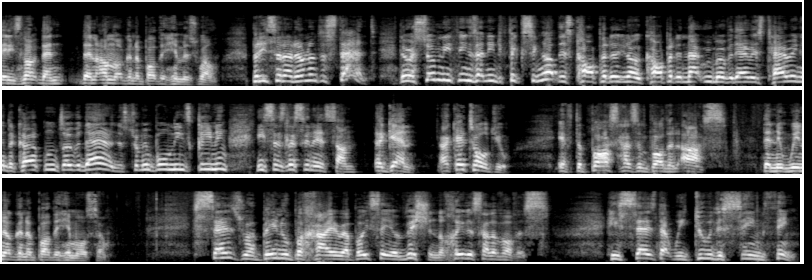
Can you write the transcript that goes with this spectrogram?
then he's not then then I'm not going to bother him as well. But he said I don't understand. There are so many things that need fixing up. This carpet, you know, carpet in that room over there is tearing, and the curtains over there, and the swimming pool needs cleaning. He says, "Listen here, son. Again, like I told you, if the boss hasn't bothered us, then we're not going to bother him also." Says Rabbeinu Bachai Rabbi Seyavishin, the Chavis Halavovis. He says that we do the same thing.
